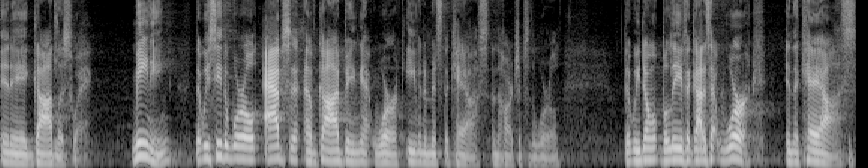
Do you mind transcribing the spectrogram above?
in a godless way, meaning that we see the world absent of God being at work, even amidst the chaos and the hardships of the world. That we don't believe that God is at work in the chaos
